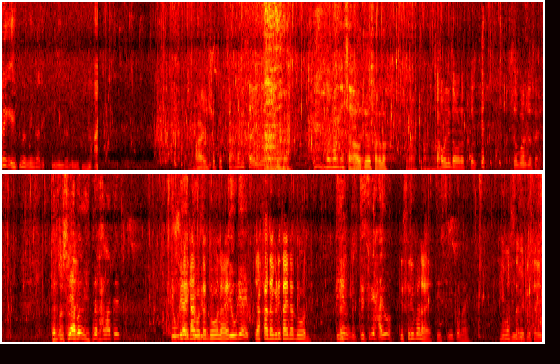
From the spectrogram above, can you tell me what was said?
रे, इथनं निघाली. निघाली. आई शपथ चांगली साईज जबरदस्त आहे. सगळं. चावली जोरात पण. जबरदस्त आहे. तर दुसरी आहे. इथनं खाला ते. तेवढी आहे काय बोलतात दोन आहेत. तेवढी आहे एका दगडीत आहे ना दोन? तीन तिसरी आहे हो. तिसरी पण आहे. तिसरी पण आहे. ही मस्त भेटली साईज.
